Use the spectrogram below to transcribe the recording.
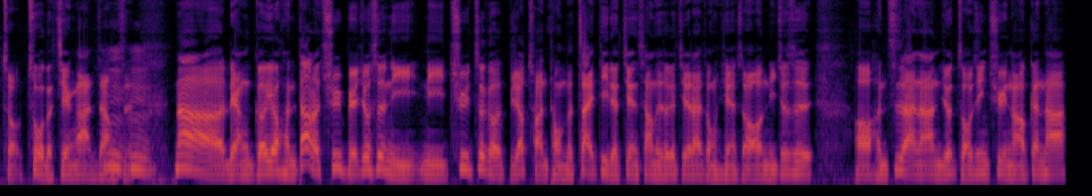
做做的建案这样子。那两个有很大的区别，就是你你去这个比较传统的在地的建商的这个接待中心的时候，你就是哦很自然啊，你就走进去，然后跟他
